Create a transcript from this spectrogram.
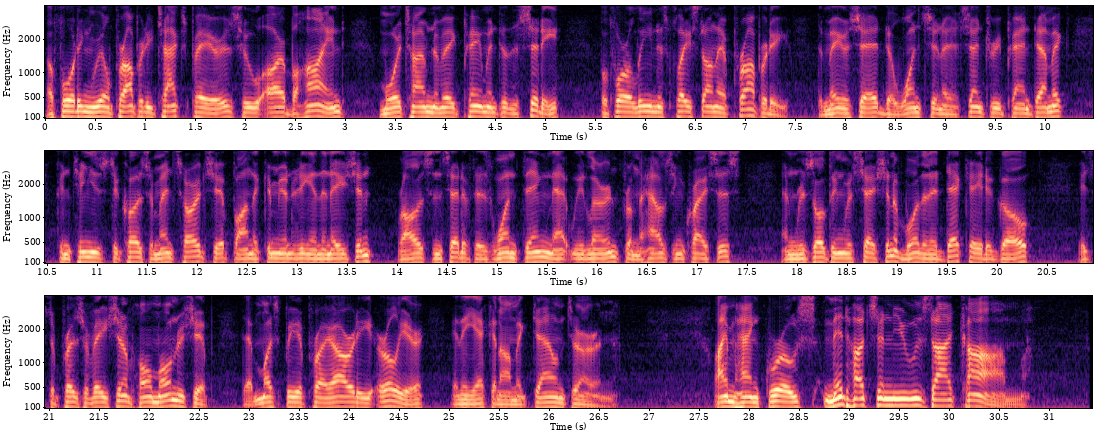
affording real property taxpayers who are behind more time to make payment to the city before a lien is placed on their property. The mayor said a once in a century pandemic continues to cause immense hardship on the community and the nation. Rolison said if there's one thing that we learned from the housing crisis and resulting recession of more than a decade ago, it's the preservation of home ownership that must be a priority earlier in the economic downturn. I'm Hank Gross, MidHudsonNews.com.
